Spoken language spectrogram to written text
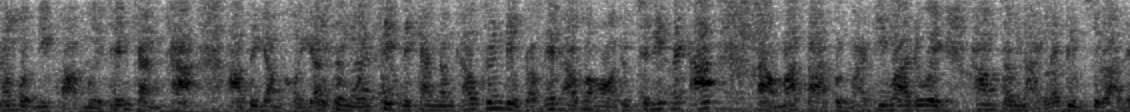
ทั้งหมดนี้ขวามือเช่นกันค่ะอาตยำขออนุญาตสงวนสิทธิ์ในการนำเข้าเครื่องดื่มประเภทแอลกอฮอล์ทุกชนิดนะคะ ตามมาตรากฎหมายที่ว่าด้วยห้ามจำหน่ายและดื่มสุราใน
